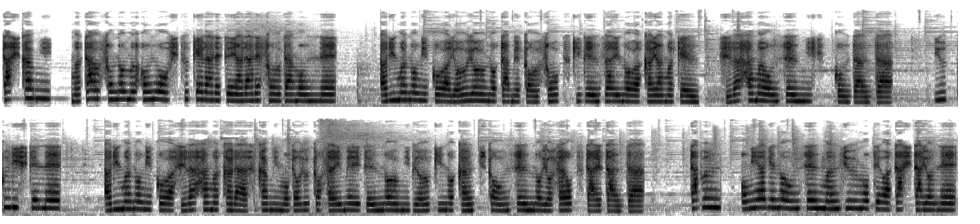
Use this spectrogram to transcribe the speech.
確かに、また嘘の謀反を押し付けられてやられそうだもんね。有馬の巫女は療養のためと嘘をつき現在の和歌山県、白浜温泉に引っ込んだんだ。ゆっくりしてね。有馬の巫女は白浜から飛鳥に戻ると西明天皇に病気の完治と温泉の良さを伝えたんだ。多分、お土産の温泉まんじゅうも手渡したよね。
